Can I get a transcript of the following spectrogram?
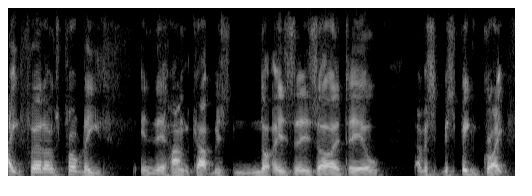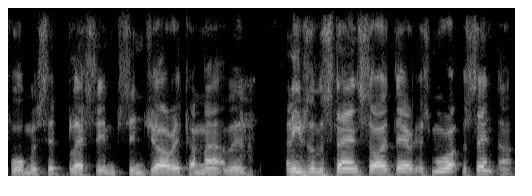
eight furlongs probably in the Hunt Cup is not his, his ideal. I mean, it's been great form. I said, bless him. Sinjari come out of him. And he was on the stand side there, and it was more up the centre.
